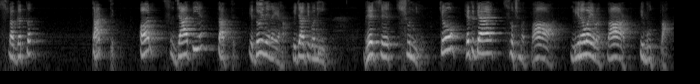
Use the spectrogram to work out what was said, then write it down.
स्वगत, तात्विक और सजातीय तात्विक। ये दो ही देना यहाँ। विजाति को नहीं। भेद से शून्य। क्यों? हेतु क्या है? सूक्ष्म निरवयत्वाद विभूतवाद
